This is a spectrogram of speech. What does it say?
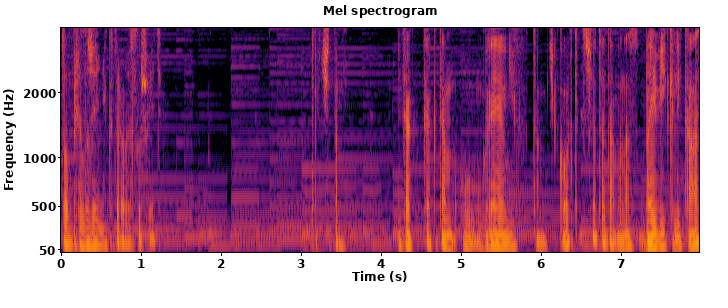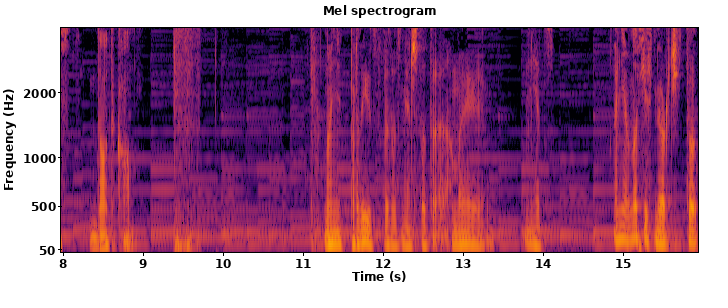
том приложении, которое вы слушаете. Точно. Как, как там у Грея, у них там кортекс что-то там у нас byweeklycast.com. Но они продают в этот момент что-то, а мы нет. А нет, у нас есть мерч. То,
